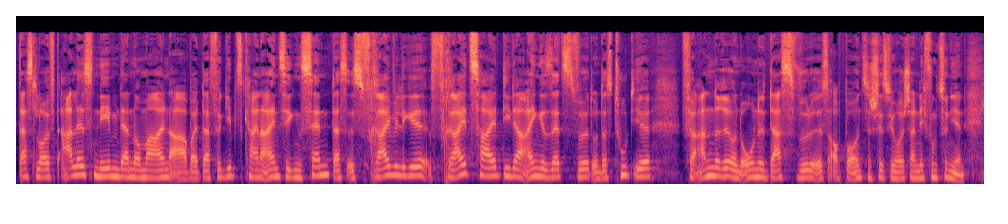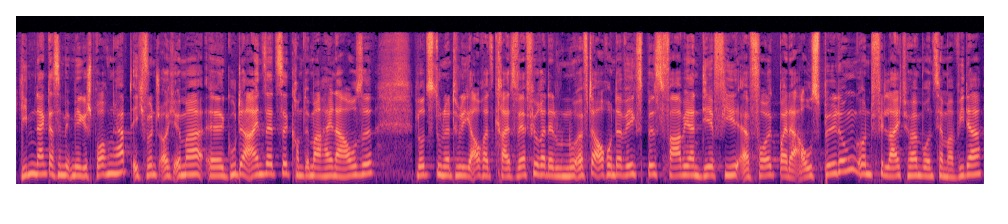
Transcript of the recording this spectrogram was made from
das läuft alles neben der normalen Arbeit. Dafür gibt's keinen einzigen Cent. Das ist freiwillige Freizeit, die da eingesetzt eingesetzt wird und das tut ihr für andere und ohne das würde es auch bei uns in Schleswig-Holstein nicht funktionieren. Lieben Dank, dass ihr mit mir gesprochen habt. Ich wünsche euch immer äh, gute Einsätze, kommt immer heil nach Hause. Lutz, du natürlich auch als Kreiswehrführer, der du nur öfter auch unterwegs bist. Fabian, dir viel Erfolg bei der Ausbildung und vielleicht hören wir uns ja mal wieder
